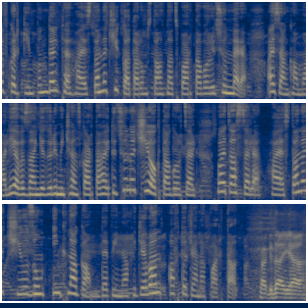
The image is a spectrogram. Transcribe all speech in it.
եւ կրկին պնդել, թե Հայաստանը չի կատարում ստանձնած պարտավորությունները։ Այս անգամ Ալիևը Զանգեզուրի միջանցք արտահայտությունը չի օգտագործել, բայց ասել է, Հայաստանը չի ուզում ինքնակամ դեպի Նախիջևան ավտոճանապարհ տալ։ Когда я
